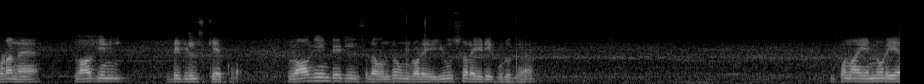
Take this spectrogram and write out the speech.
உடனே லாகின் டீட்டெயில்ஸ் கேட்கும். லாகின் டீட்டெயில்ஸில் வந்து உங்களுடைய யூசர் ஐடி கொடுங்க. இப்போ நான் என்னுடைய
